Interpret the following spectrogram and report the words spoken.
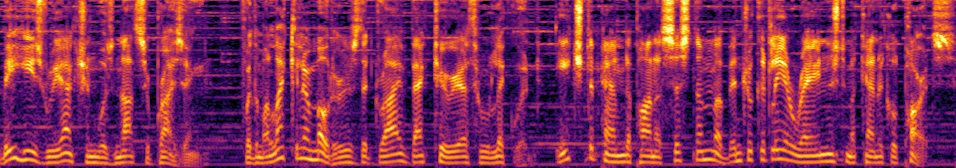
Behe's reaction was not surprising. For the molecular motors that drive bacteria through liquid, each depend upon a system of intricately arranged mechanical parts.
